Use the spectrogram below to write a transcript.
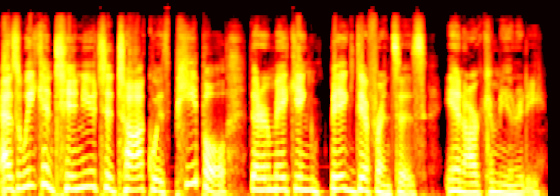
as we continue to talk with people that are making big differences in our community.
